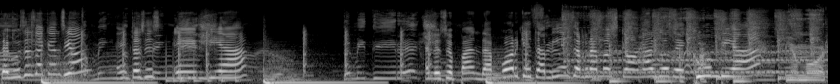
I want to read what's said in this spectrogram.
¿Te gusta esa canción? Entonces envía el oso panda, porque también cerramos con algo de cumbia. Mi amor,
